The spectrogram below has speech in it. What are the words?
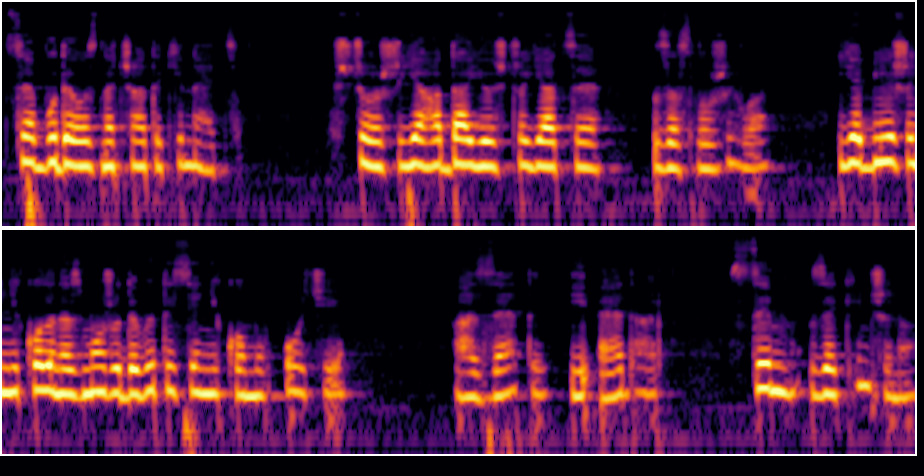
Це буде означати кінець. Що ж, я гадаю, що я це заслужила. Я більше ніколи не зможу дивитися нікому в очі. Газети і Едгар з цим закінчено.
